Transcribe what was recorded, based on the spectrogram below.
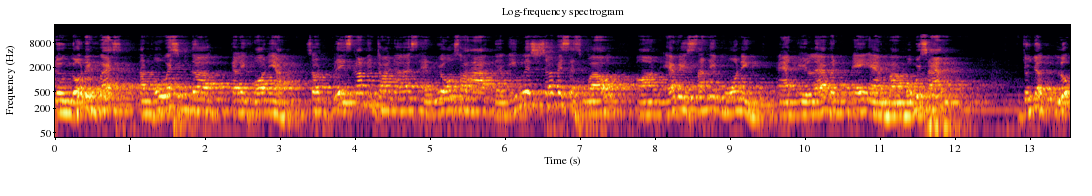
đường Golden West, thành phố Westminster, California. So please come and join us and we also have the English service as well on every Sunday morning at 11 a.m. và mỗi buổi sáng Chủ nhật lúc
